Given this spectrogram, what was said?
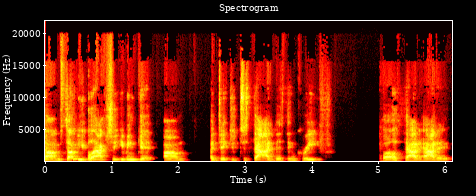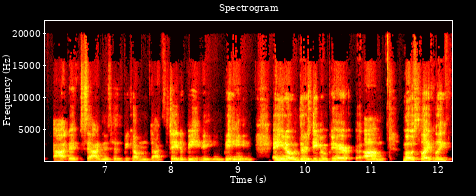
Um, some people actually even get um, addicted to sadness and grief. Well, sad addict, addict sadness has become that state of being. Being, and you know, there's even pair. Um, most likely,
